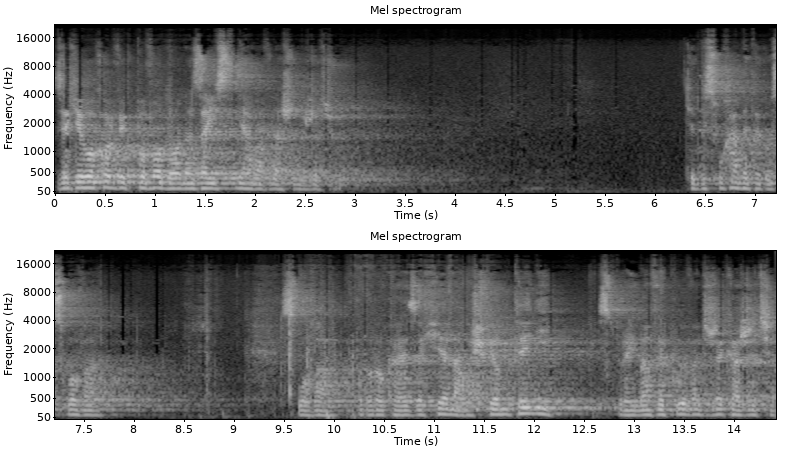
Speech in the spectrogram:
Z jakiegokolwiek powodu ona zaistniała w naszym życiu. Kiedy słuchamy tego słowa, słowa proroka Ezechiela o świątyni, z której ma wypływać rzeka życia,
